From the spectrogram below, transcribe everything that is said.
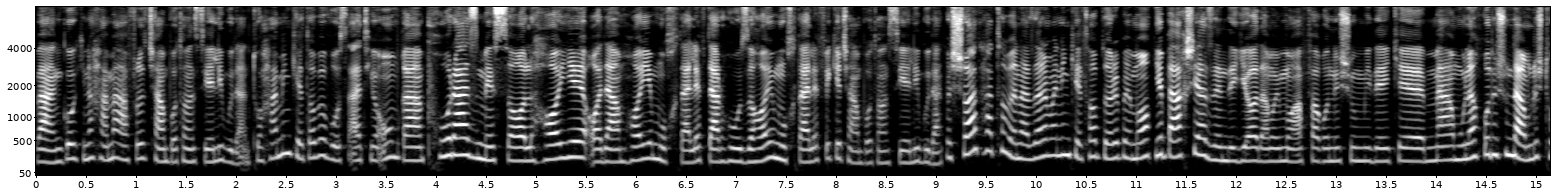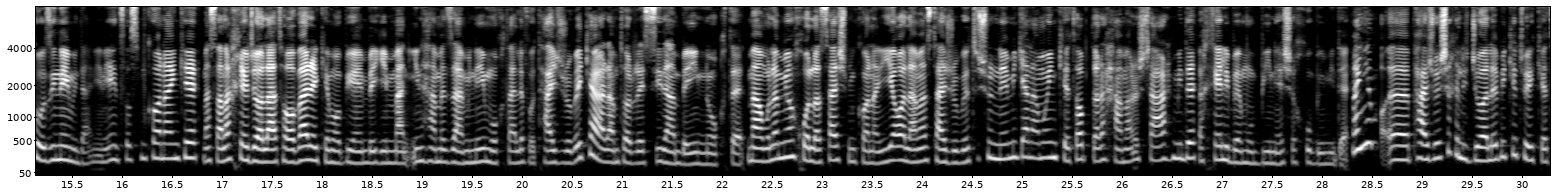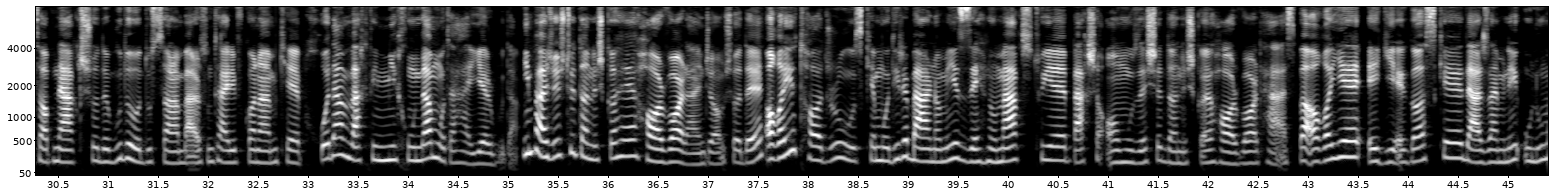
ونگوک اینا همه افراد چند پتانسیلی بودن. تو همین کتاب وسعت یا عمقم پر از مثال های آدم های مختلف در حوزه های مختلفی که چند پتانسیلی بودن. و شاید حتی به نظر من این کتاب داره به ما یه بخشی از زندگی آدمای موفق نشون میده که معمولا خودشون در موردش توضیح نمیدن. یعنی احساس می‌کنن که مثلا خجالت آوره که ما بیایم بگیم من این همه زمینه مختلف رو تجربه کردم تا رسیدم به این نقطه. معمولا میان خلاصش می‌کنن. یه عالم از تجربیاتشون نمیگن اما این کتاب داره همه رو شرح میده و خیلی بهمون بینش خوبی میده. من یه پژوهش خیلی جالبی که توی کتاب نقل شده بود و دوست دارم براتون تعریف کنم که خودم وقتی میخوندم متحیر بودم. این پژوهش توی دانشگاه هاروارد انجام شده. آقای تادروز که مدیر برنامه ذهن و مغز توی بخش آموزش دانشگاه هاروارد هست و آقای اگی اگاس که در زمینه علوم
